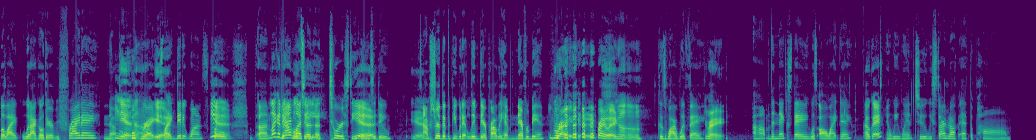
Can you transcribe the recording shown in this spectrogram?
But like, would I go there every Friday? No. Yeah, no. right. Yeah. It's like did it once. Cool. Yeah. Um, Like a very much a, a touristy Yeah. thing to do. Yeah. I'm sure that the people that live there probably have never been. right. right. Like, uh uh Because why would they? Right. Um, the next day was all white day, Okay. and we went to. We started off at the Palm,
